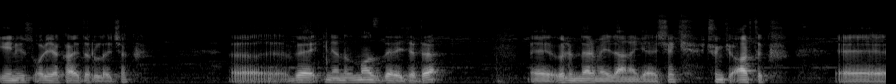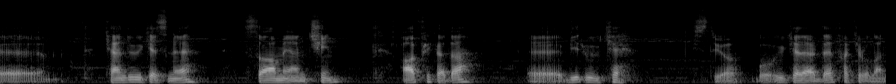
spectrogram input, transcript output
Yeni yüz oraya kaydırılacak. E, ve inanılmaz derecede e, ölümler meydana gelecek. Çünkü artık e, kendi ülkesine sığamayan Çin, Afrika'da e, bir ülke istiyor. Bu ülkelerde fakir olan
